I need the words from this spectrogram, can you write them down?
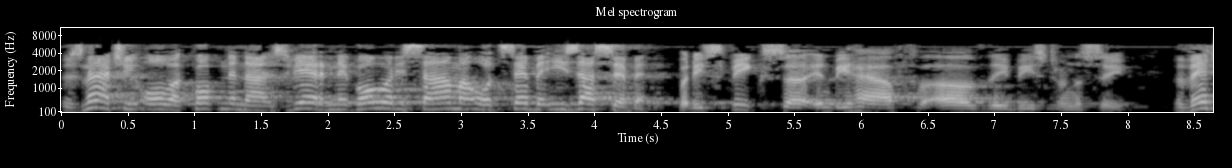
Znači ova kopnena zvijer ne govori sama od sebe i za sebe, But he speaks uh, in behalf of the beast from the sea. Već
